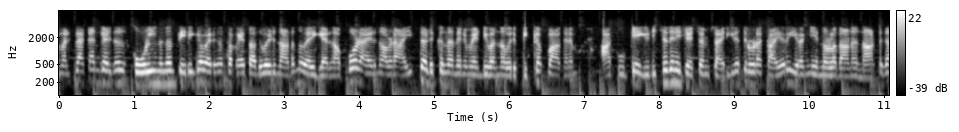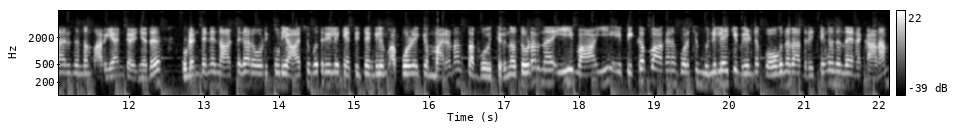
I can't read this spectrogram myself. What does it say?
മനസ്സിലാക്കാൻ കഴിഞ്ഞത് സ്കൂളിൽ നിന്നും തിരികെ വരുന്ന സമയത്ത് അതുവഴി നടന്നു വരികയായിരുന്നു. അപ്പോഴായിരുന്നു അവിടെ ഐസ് എടുക്കുന്നതിന് വേണ്ടി വന്ന ഒരു പിക്കപ്പ് വാഹനം ആ കുട്ടിയെ ഇടിച്ചതിന് ശേഷം ശരീരത്തിലൂടെ കയറി ഇറങ്ങി എന്നുള്ളതാണ് നാട്ടുകാരിൽ നിന്നും അറിയാൻ കഴിഞ്ഞത്. ഉടൻ തന്നെ നാട്ടുകാർ ഓടിക്കൂടി ആശുപത്രിയിലേക്ക് എത്തിച്ചെങ്കിലും അപ്പോഴേക്കും മരണം സംഭവിച്ചിരുന്നു. തുടർന്ന് ഈ വാ ഈ പിക്കപ്പ് വാഹനം കുറച്ച് മുന്നിലേക്ക് വീണ്ടും പോകുന്നത് ആ ദൃശ്യങ്ങളിൽ നിന്ന് തന്നെ കാണാം.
